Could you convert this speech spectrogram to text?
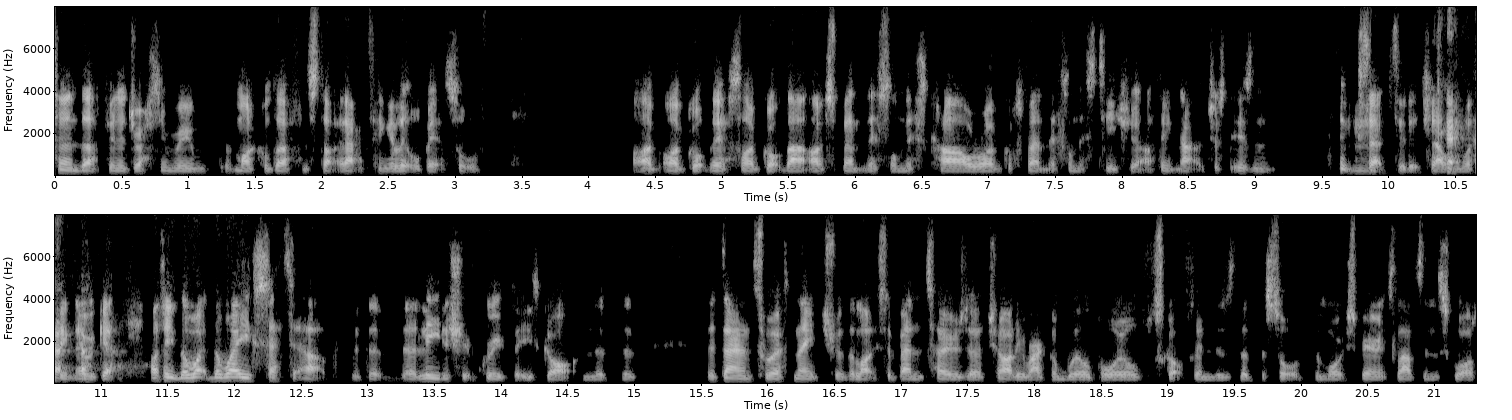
turned up in a dressing room with Michael Duff and started acting a little bit sort of I've, I've got this, I've got that, I've spent this on this car, or I've got spent this on this t-shirt. I think that just isn't Mm. accepted at Cheltenham. I think they would get. I think the way the way he set it up with the, the leadership group that he's got and the, the, the down to earth nature of the likes of Ben Tozer, Charlie Raglan, Will Boyle, Scott Flinders, the, the sort of the more experienced lads in the squad,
